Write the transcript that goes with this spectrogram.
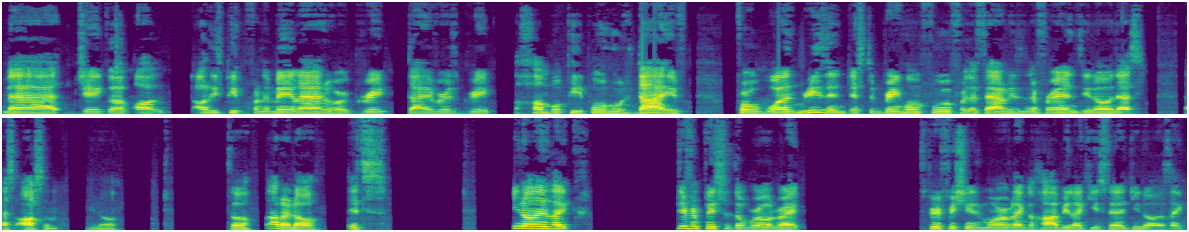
Matt, Jacob, all all these people from the mainland who are great divers, great humble people who dive for one reason, just to bring home food for their families and their friends, you know, and that's that's awesome, you know. So I don't know. It's you know, in like different places of the world, right? Spearfishing is more of like a hobby, like you said, you know, it's like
